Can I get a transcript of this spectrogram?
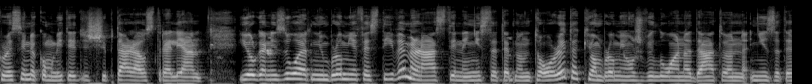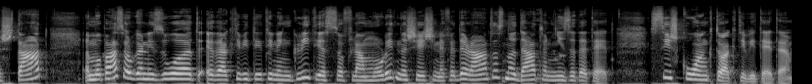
kryesinë e komunitetit shqiptar australian. I organizuat një mbrëmje festive me rastin e 28 nëntorit, kjo mbrëmje u zhvillua në datën 27, e më pas organizuat edhe aktivitetin e ngritjes së flamurit në sheshin e Federatës në datën 28. Si shkuan këto aktivitete?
